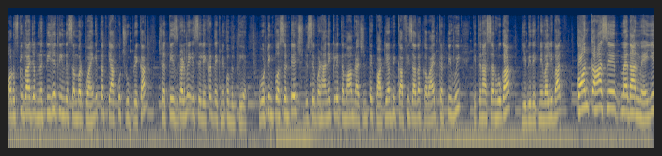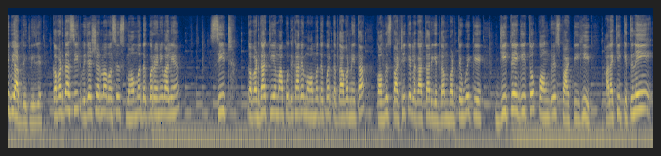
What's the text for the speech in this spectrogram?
और उसके बाद जब नतीजे तीन दिसंबर को आएँगे, तब क्या कुछ रूपरेखा छत्तीसगढ़ में इसे लेकर देखने को मिलती है? वोटिंग परसेंटेज जिसे बढ़ाने के लिए तमाम राजनीतिक पार्टियाँ भी काफ़ी ज़्यादा कवायद करती हुई कितना असर होगा, ये भी देखने वाली बात। कौन कहाँ से मैदान में है, ये भी आप देख लीजिए। कवर्धा सीट, विजय शर्मा वर्सेस मोहम्मद अकबर रहने वाले हैं। सीट कवर्धा की हम आपको दिखा रहे हैं, मोहम्मद अकबर कद्दावर नेता, कांग्रेस पार्टी के लगातार ये दम भरते हुए कि जीतेगी तो कांग्रेस पार्टी ही। हालाँकि कितने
